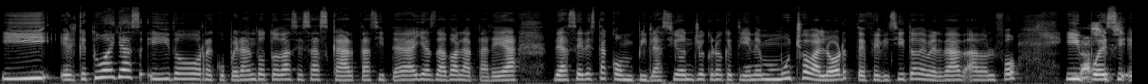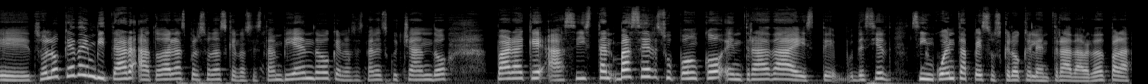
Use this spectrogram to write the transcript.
y el que tú hayas ido recuperando todas esas cartas y te hayas dado a la tarea de hacer esta compilación, yo creo que tiene mucho valor. Te felicito de verdad, Adolfo. Y pues eh, solo queda invitar a todas las personas que nos están viendo, que nos están escuchando, para que asistan. Va a ser, supongo, entrada este de 150 pesos, creo que la entrada, ¿verdad? Para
